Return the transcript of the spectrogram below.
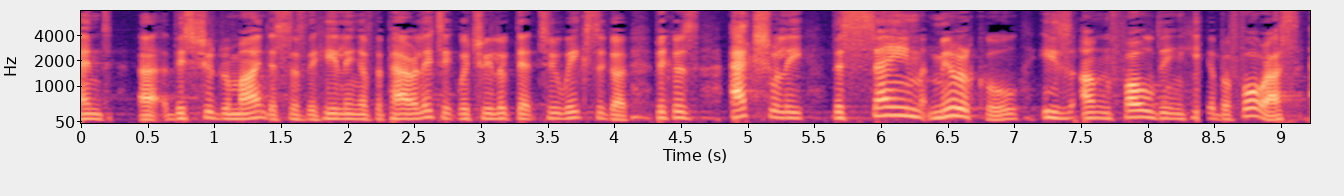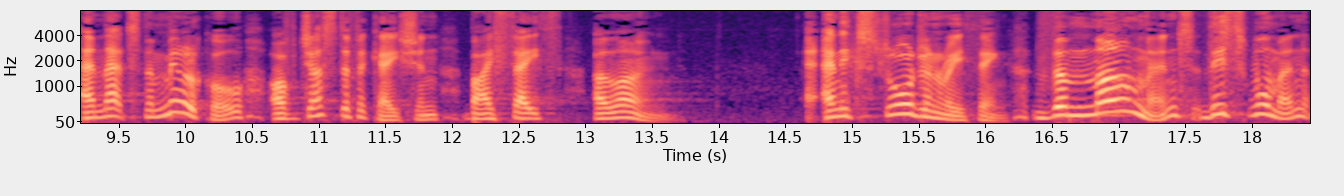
And uh, this should remind us of the healing of the paralytic, which we looked at two weeks ago, because actually the same miracle is unfolding here before us, and that's the miracle of justification by faith alone an extraordinary thing. The moment this woman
